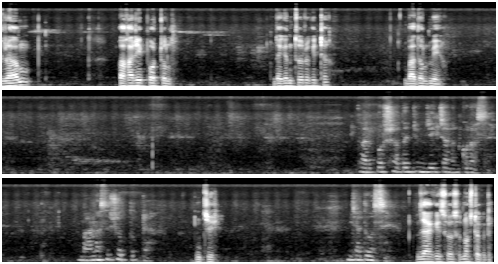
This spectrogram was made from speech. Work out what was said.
গ্রাম পাহাড়ি পটল। দেখেন তো রোগীটা বাদল মিয়া। তারপর সাতাশ জন যে চালান করা আছে। বান আছে সত্তরটা। জি। জাদু আছে। যা কিছু আছে নষ্ট করে।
